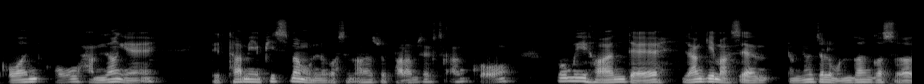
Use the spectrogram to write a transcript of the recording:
고원, 고함량의 비타민 B만 먹는 것은 아주 바람직하지 않고 음이한데 양기만 센 영양제를 먹는다는 것은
